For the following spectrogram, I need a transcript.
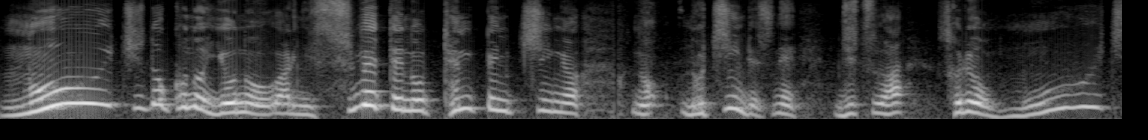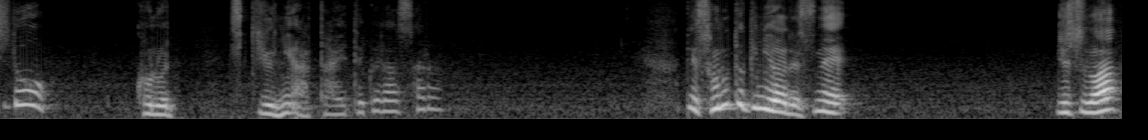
もう一度この世の終わりに全ての天変地異がの後にですね実はそれをもう一度この地球に与えてくださる。でその時にはですね実は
